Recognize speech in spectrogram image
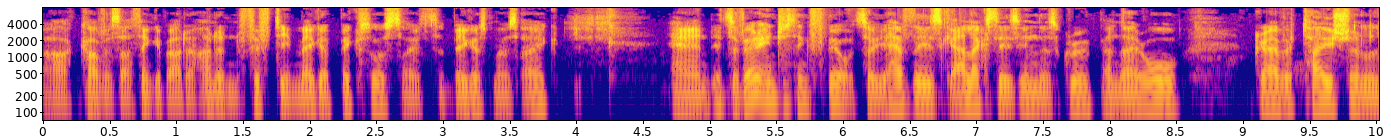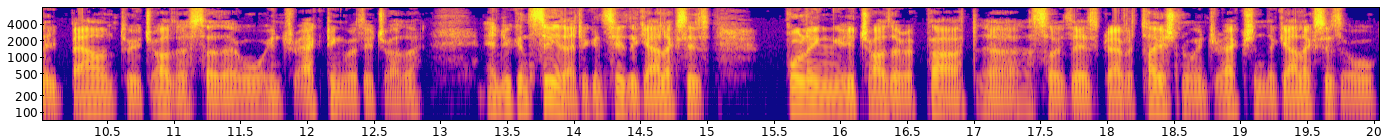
uh, covers, I think, about 150 megapixels, so it's the biggest mosaic. And it's a very interesting field. So you have these galaxies in this group, and they're all gravitationally bound to each other, so they're all interacting with each other. And you can see that. You can see the galaxies pulling each other apart. Uh, so there's gravitational interaction. The galaxies are all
